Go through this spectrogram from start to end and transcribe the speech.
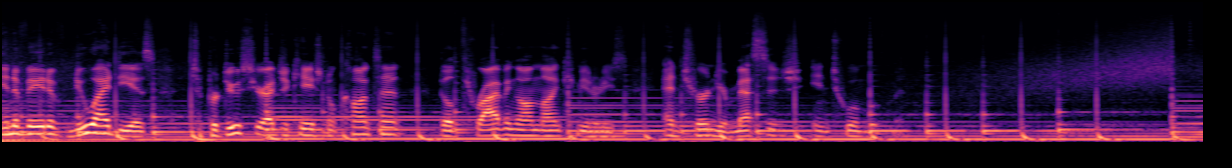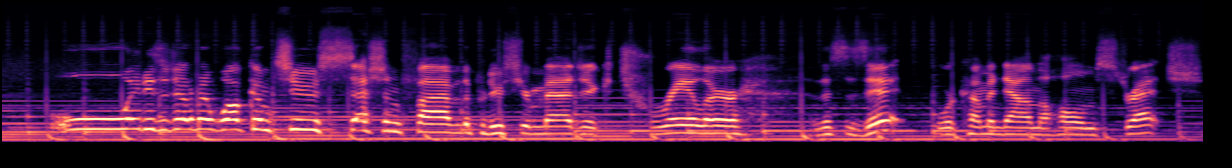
innovative new ideas to produce your educational content, build thriving online communities, and turn your message into a movement. Ladies and gentlemen, welcome to session five of the Produce Your Magic trailer. This is it. We're coming down the home stretch.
